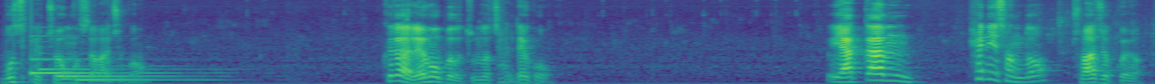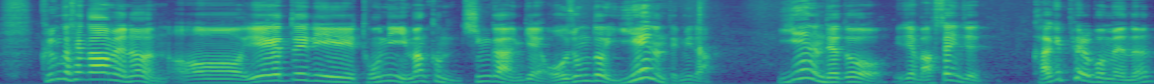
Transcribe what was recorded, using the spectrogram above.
모스펫 좋은 거 써가지고. 그다음 레모보다 좀 더 잘 되고 약간 편의성도 좋아졌고요. 그런 거 생각하면은 어 얘들이 돈이 이만큼 증가한 게 어느 정도 이해는 됩니다. 이해는 돼도 이제 막상 이제 가격표를 보면은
